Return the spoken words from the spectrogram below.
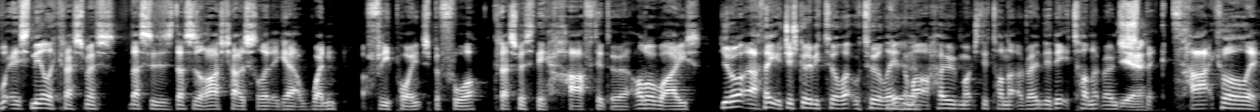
It's nearly Christmas. This is this is the last chance for them to get a win or three points before Christmas. They have to do it. Otherwise, you know, I think it's just going to be too little, too late. No matter how much they turn it around, they need to turn it around Yeah. spectacularly.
